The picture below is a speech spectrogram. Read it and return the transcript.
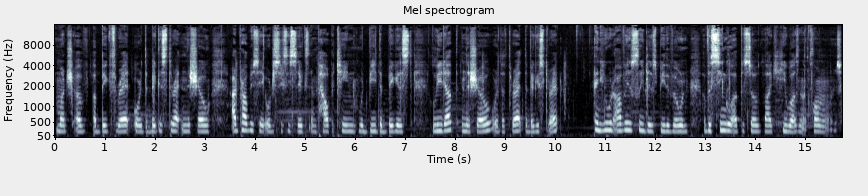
much of a big threat or the biggest threat in the show. I'd probably say Order 66 and Palpatine would be the biggest lead up in the show, or the threat, the biggest threat. And he would obviously just be the villain of a single episode like he was in the Clone Wars.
